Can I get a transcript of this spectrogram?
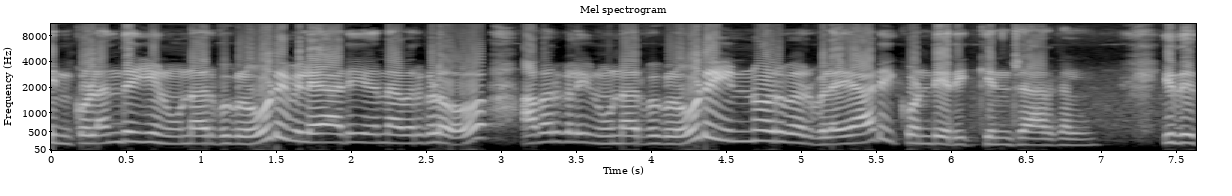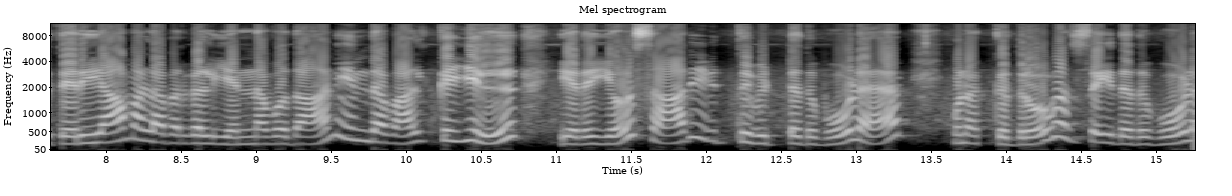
என் குழந்தையின் உணர்வுகளோடு விளையாடினவர்களோ அவர்களின் உணர்வுகளோடு இன்னொருவர் விளையாடி கொண்டிருக்கின்றார்கள். இது தெரியாமல் அவர்கள் என்னவோதான் இந்த வாழ்க்கையில் எதையோ சாதித்து விட்டது போல உனக்கு துரோகம் செய்தது போல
